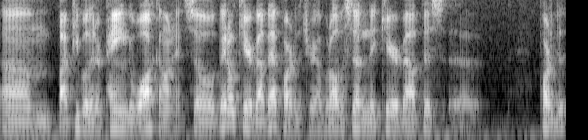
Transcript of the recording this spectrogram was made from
um, by people that are paying to walk on it. So they don't care about that part of the trail. But all of a sudden, they care about this uh, part of the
